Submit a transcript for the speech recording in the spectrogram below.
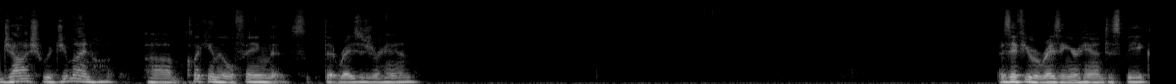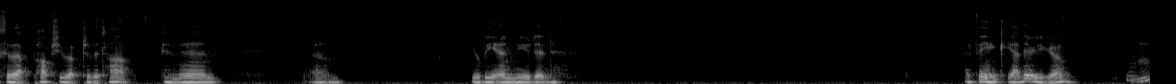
Josh, would you mind uh, clicking the little thing that's, that raises your hand? As if you were raising your hand to speak, so that pops you up to the top, and then um, you'll be unmuted. I think. Yeah, there you go. Mm-hmm.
